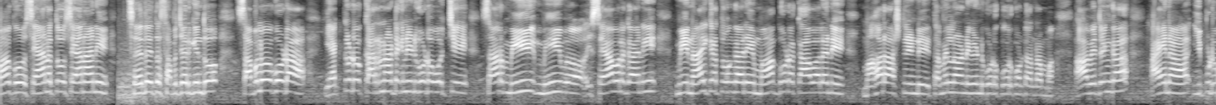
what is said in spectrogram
మాకు సేనతో సేన అని ఏదైతే సభ జరిగిందో సభలో కూడా ఎక్కడో కర్ణాటక నుండి కూడా వచ్చి సార్ మీ మీ సేవలు కానీ మీ నాయకత్వం కానీ మాకు కూడా కావాలని మహారాష్ట్ర నుండి తమిళనాడు నుండి కూడా కోరుకుంటున్నారమ్మా. ఆ విధంగా ఆయన ఇప్పుడు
